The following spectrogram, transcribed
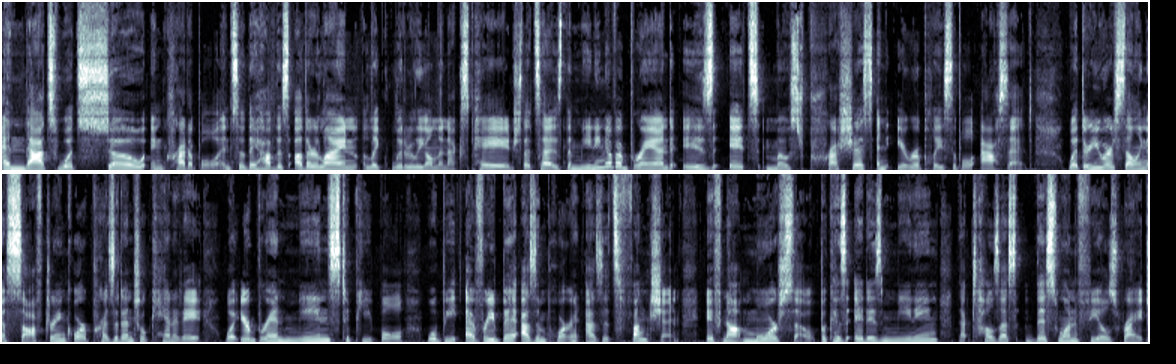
And that's what's so incredible. And so they have this other line, like literally on the next page, that says the meaning of a brand is its most precious and irreplaceable asset. Whether you are selling a soft drink or a presidential candidate, what your brand means to people will be every bit as important as its function, if not more so, because it is meaning that tells us this one feels right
